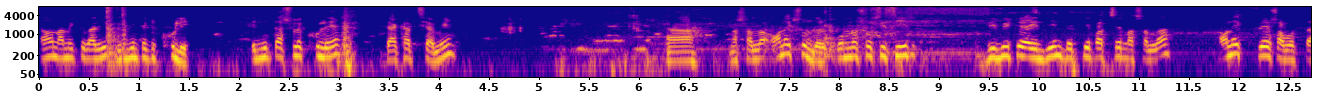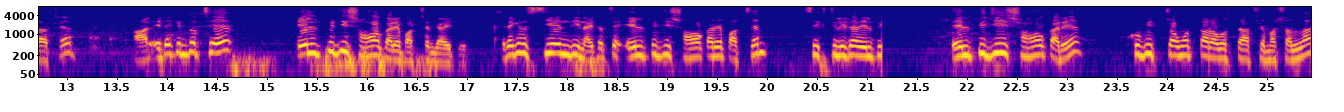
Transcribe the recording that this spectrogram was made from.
কারণ আমি একটু গাড়ির ইঞ্জিনটা একটু খুলি। ইঞ্জিনটা আসলে খুলে দেখাচ্ছি আমি। মাসাল্লাহ অনেক সুন্দর। পনেরোশো সিসির ভিভিটা ইঞ্জিন দেখতে পাচ্ছেন মাসাল্লাহ অনেক ফ্রেশ অবস্থা আছে। আর এটা কিন্তু হচ্ছে এলপিজি সহকারে পাচ্ছেন গাড়িটি। এটা কিন্তু সিএনজি না, এটা হচ্ছে এলপিজি সহকারে পাচ্ছেন। সিক্সটি লিটার এলপি এলপিজি সহকারে খুবই চমৎকার অবস্থা আছে মাসাল্লাহ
